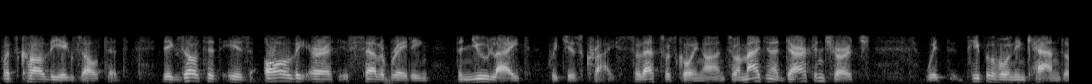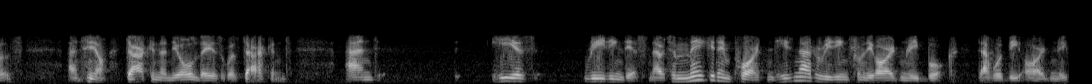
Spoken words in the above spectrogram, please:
what's called the Exultet. The Exultet is all the earth is celebrating the new light which is Christ. So that's what's going on. So imagine a darkened church with people holding candles, and you know, darkened in the old days it was darkened, and he is reading this. Now, to make it important, he's not reading from the ordinary book. That would be ordinary.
